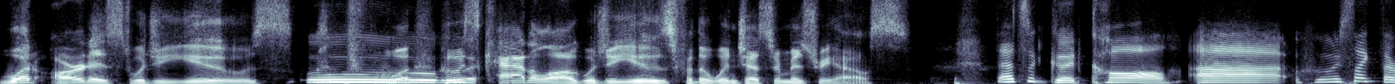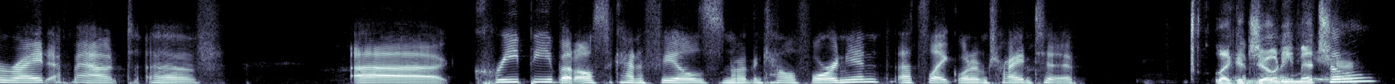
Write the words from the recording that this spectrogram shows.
what artist would you use? What, whose catalog would you use for the Winchester Mystery House? that's a good call. Uh, who's like the right amount of uh creepy, but also kind of feels Northern Californian? That's like what I'm trying to. Like a Joni Mitchell?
